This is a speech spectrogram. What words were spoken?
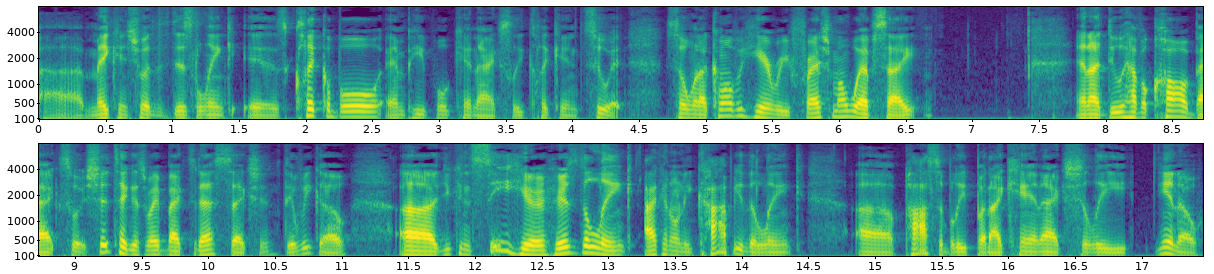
uh, making sure that this link is clickable and people can actually click into it. So when I come over here, refresh my website, and I do have a callback, so it should take us right back to that section. There we go. Uh, you can see here, here's the link. I can only copy the link, uh, possibly, but I can't actually, you know,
